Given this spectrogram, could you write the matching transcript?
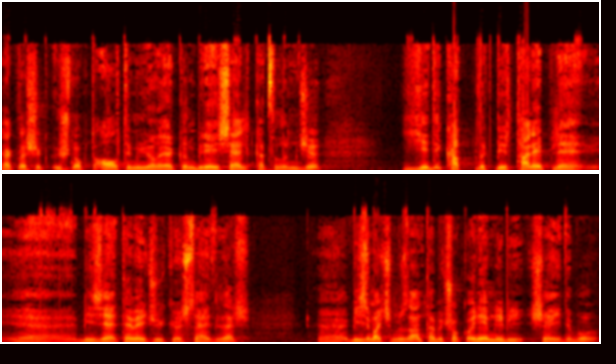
Yaklaşık 3.6 milyona yakın bireysel katılımcı 7 katlık bir taleple e, bize teveccüh gösterdiler. E, bizim açımızdan tabii çok önemli bir şeydi bu.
